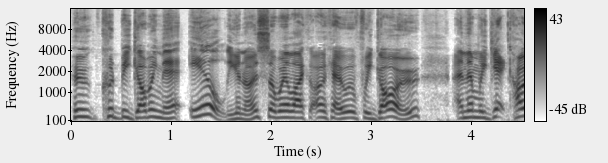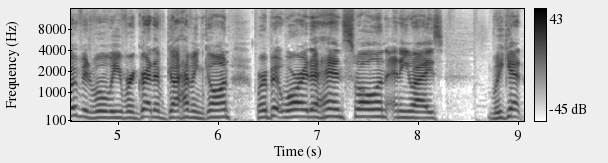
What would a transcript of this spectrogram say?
who could be going there ill, you know. So we're like, okay, well, if we go and then we get COVID, will we regret go, having gone? We're a bit worried. Her hand swollen. Anyways, we get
